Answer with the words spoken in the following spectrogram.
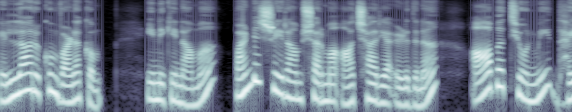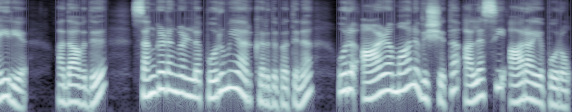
எல்லாருக்கும் வணக்கம். இன்னைக்கு நாம பண்டிட் ஸ்ரீராம் சர்மா ஆச்சார்யா எழுதின ஆபத்யோன்மி தைரிய அதாவது சங்கடங்கள்ல பொறுமையா இருக்கிறது பத்தின ஒரு ஆழமான விஷயத்த அலசி ஆராய போறோம்.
